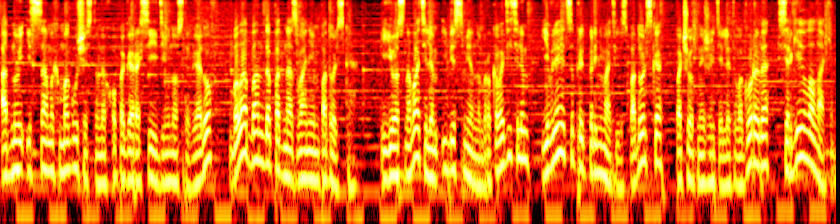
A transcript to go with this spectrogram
Одной из самых могущественных ОПГ России 90-х годов была банда под названием «Подольская». Ее основателем и бессменным руководителем является предприниматель из Подольска, почетный житель этого города Сергей Лалакин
